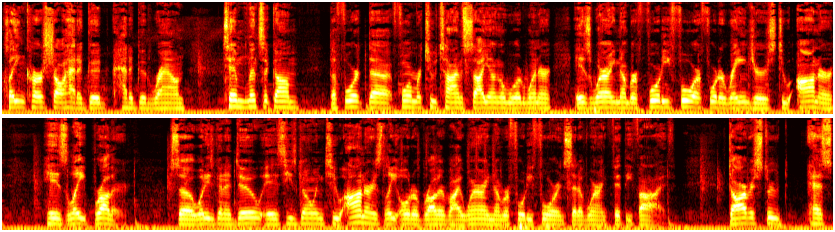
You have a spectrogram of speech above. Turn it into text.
Clayton Kershaw had a good had a good round. Tim Lincecum the, four, the former two-time Cy Young Award winner is wearing number 44 for the Rangers to honor his late brother. So what he's going to do is he's going to honor his late older brother by wearing number 44 instead of wearing 55. Darvish threw has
